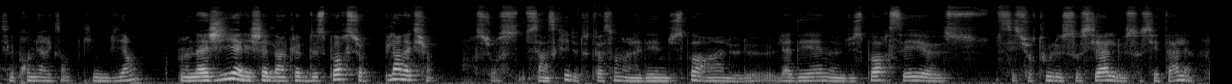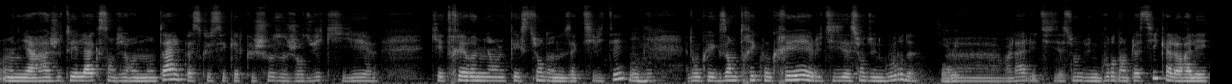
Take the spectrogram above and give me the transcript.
c'est le premier exemple qui me vient. On agit à l'échelle d'un club de sport sur plein d'actions. C'est inscrit de toute façon dans l'ADN du sport. Hein. L'ADN du sport, c'est euh, c'est surtout le social, le sociétal. On y a rajouté l'axe environnemental parce que c'est quelque chose aujourd'hui qui est qui est très remis en question dans nos activités. Mhm. Donc, exemple très concret, l'utilisation d'une gourde. Eh euh, voilà, l'utilisation d'une gourde en plastique. Alors, elle est,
